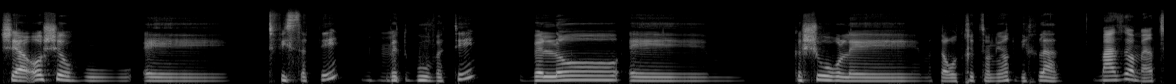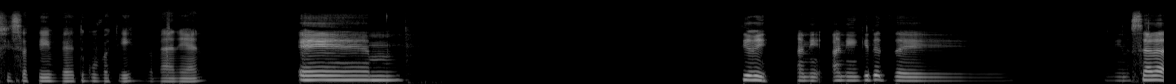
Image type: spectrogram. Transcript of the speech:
שהאושר הוא אה, תפיסתי מהמם. ותגובתי, ולא אה, קשור למטרות חיצוניות בכלל. מה זה אומר תפיסתי ותגובתי? זה מעניין. אה, תראי, אני, אני אגיד את זה, אני אנסה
